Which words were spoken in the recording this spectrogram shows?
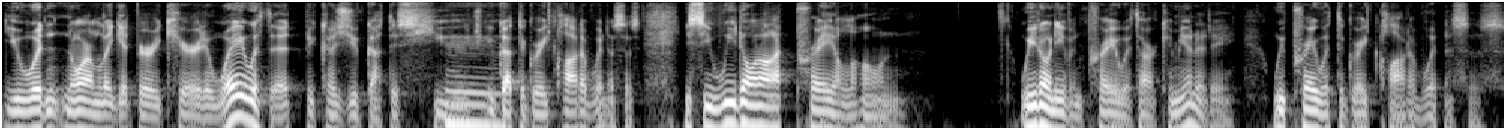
you wouldn't normally get very carried away with it because you've got this huge, mm. you've got the great cloud of witnesses. You see, we do not pray alone we don't even pray with our community. We pray with the great cloud of witnesses.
